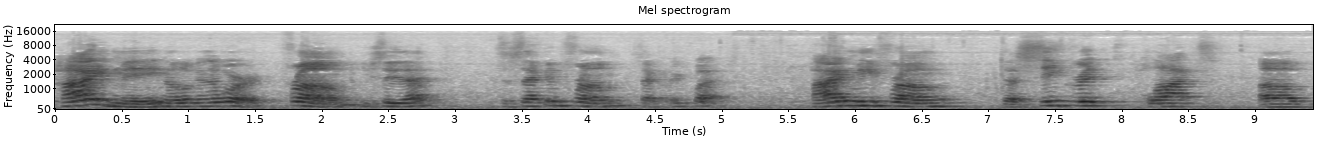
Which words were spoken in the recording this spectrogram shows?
Hide me, now look at the word, from, you see that? It's the second from, second request. Hide me from the secret plots of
